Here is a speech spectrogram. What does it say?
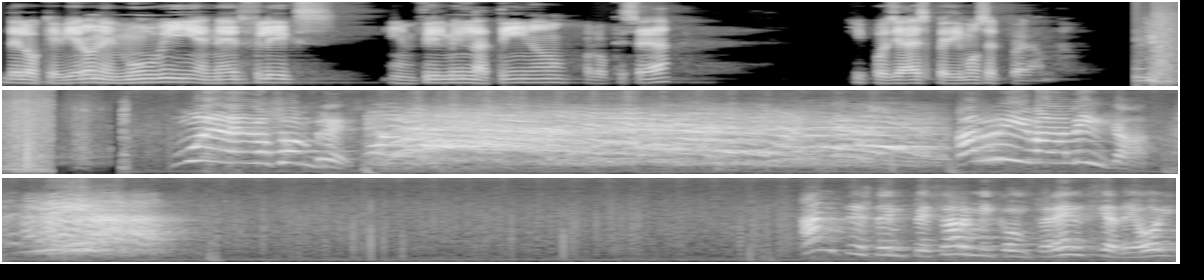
de lo que vieron en movie, en Netflix, en filming latino o lo que sea. Y pues ya despedimos el programa. ¡Mueran los hombres! ¡Arriba la liga! Antes de empezar mi conferencia de hoy,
